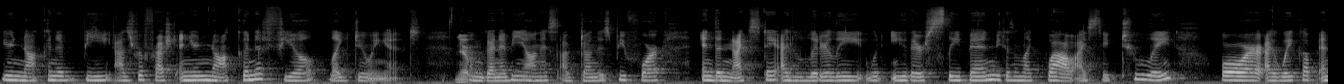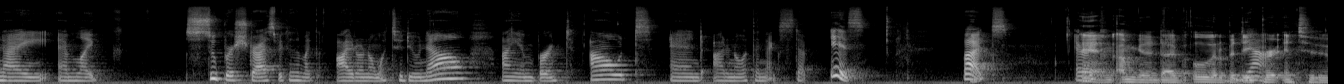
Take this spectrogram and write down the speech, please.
You're not going to be as refreshed and you're not going to feel like doing it. Yep. I'm gonna be honest, I've done this before. And the next day, I literally would either sleep in because I'm like, wow, I stayed too late, or I wake up and I am like super stressed because I'm like, I don't know what to do now. I am burnt out and I don't know what the next step is. But, Eric, And I'm going to dive a little bit Yeah. deeper into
